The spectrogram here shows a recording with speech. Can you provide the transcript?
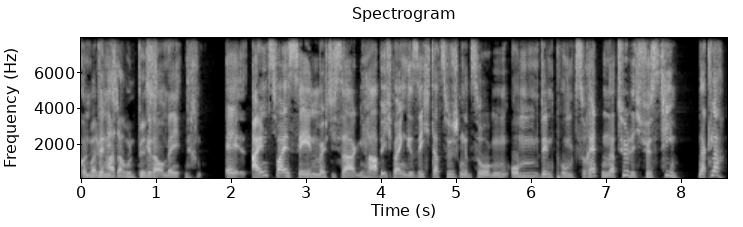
und weil du ein ich- harter Hund bist. Genau, und wenn ich, ey, ein, zwei Szenen möchte ich sagen, habe ich mein Gesicht dazwischen gezogen, um den Punkt zu retten. Natürlich, fürs Team. Na klar.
